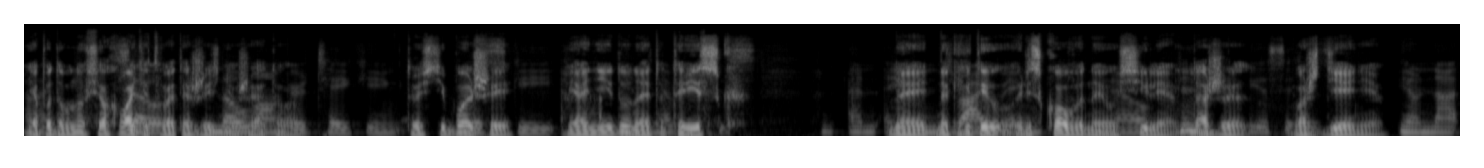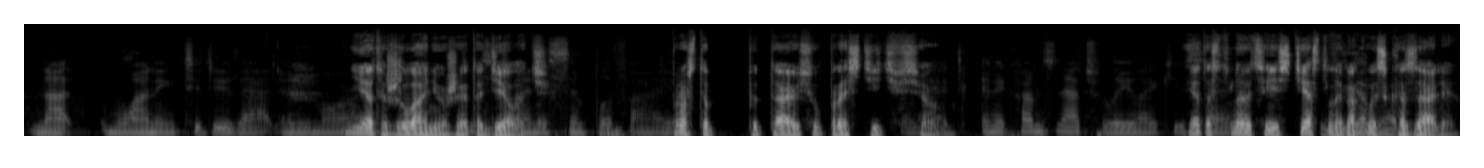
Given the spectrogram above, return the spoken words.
Я подумала, ну все, хватит в этой жизни уже этого. То есть и больше я не иду на этот риск, на, на какие-то рискованные усилия, даже вождение. Нет желания уже это делать. Просто пытаюсь упростить все. И это становится естественно, как вы сказали.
